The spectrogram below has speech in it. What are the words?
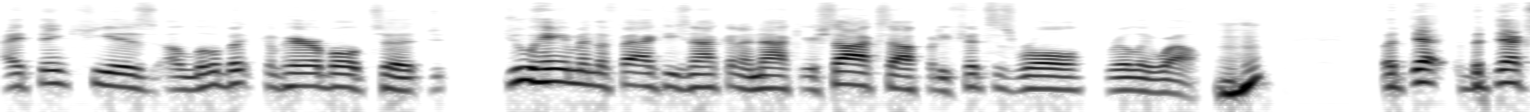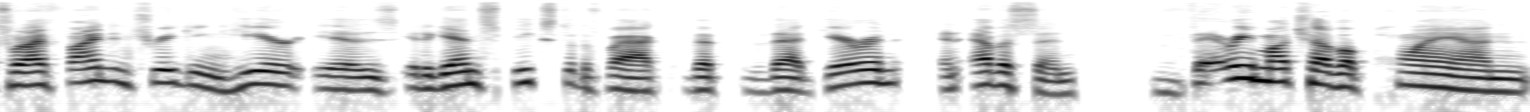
I think he is a little bit comparable to Duhaime in the fact he's not going to knock your socks off, but he fits his role really well. Mm-hmm. But De- but Dex, what I find intriguing here is it again speaks to the fact that that Guerin and Evason very much have a plan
